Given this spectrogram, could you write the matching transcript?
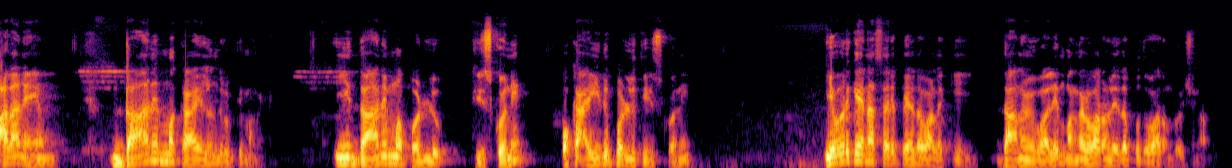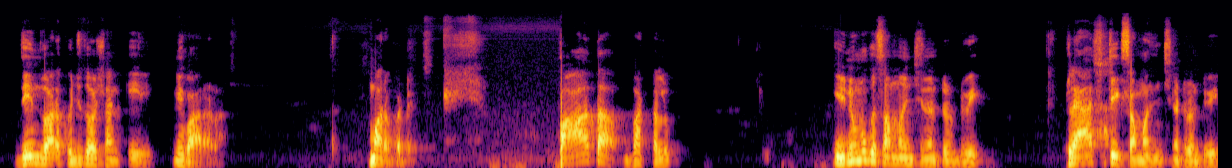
అలానే దానిమ్మ దృప్తి మనకి. ఈ దానిమ్మ పళ్ళు తీసుకొని ఒక ఐదు పళ్ళు తీసుకొని ఎవరికైనా సరే పేదవాళ్ళకి దానం ఇవ్వాలి మంగళవారం లేదా బుధవారం రోజున. దీని ద్వారా కుజదోషానికి నివారణ. మరొకటి. పాత బట్టలు ఇనుముకు సంబంధించినటువంటివి ప్లాస్టిక్ సంబంధించినటువంటివి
